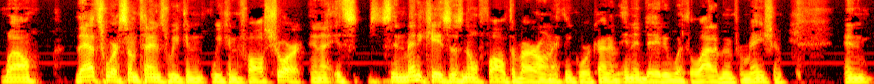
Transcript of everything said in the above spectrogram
well, that's where sometimes we can we can fall short and it's, it's, in many cases no fault of our own i think we're kind of inundated with a lot of information and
